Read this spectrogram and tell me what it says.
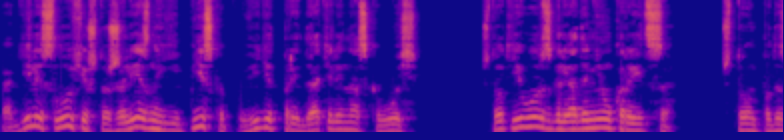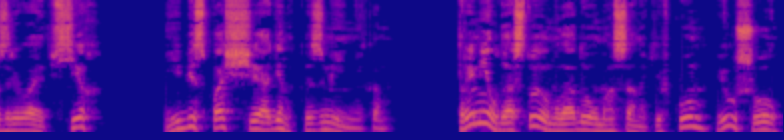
Ходили слухи, что железный епископ видит предателей насквозь, что от его взгляда не укрыться, что он подозревает всех и беспощаден к изменникам. Треми удостоил молодого Масана кивком и ушел,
